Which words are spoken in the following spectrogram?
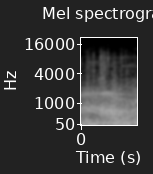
Ah.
